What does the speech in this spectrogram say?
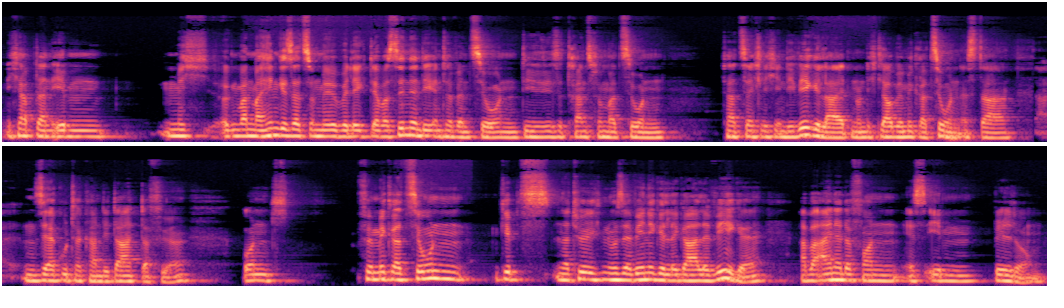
ich habe dann eben mich irgendwann mal hingesetzt und mir überlegt, ja, was sind denn die Interventionen, die diese Transformation tatsächlich in die Wege leiten? Und ich glaube, Migration ist da ein sehr guter Kandidat dafür. Und für Migration gibt's natürlich nur sehr wenige legale Wege, aber einer davon ist eben Bildung.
